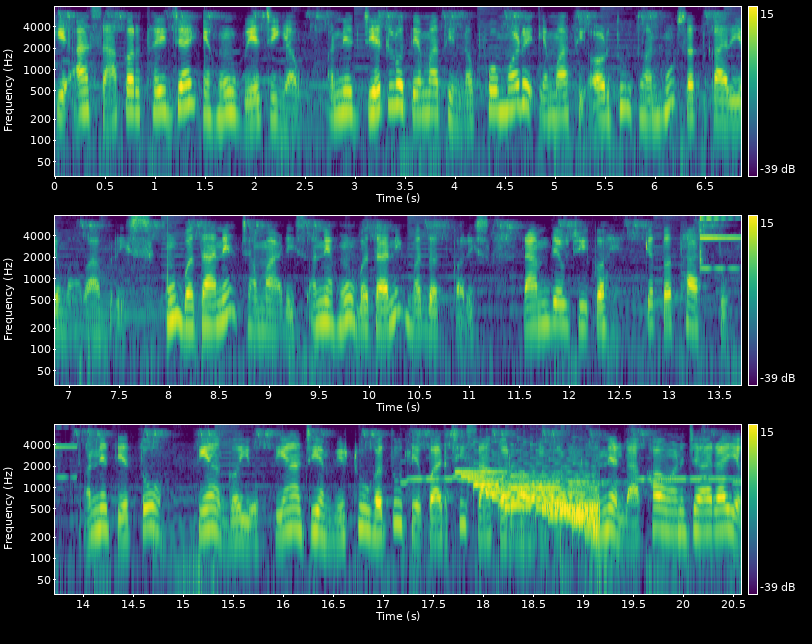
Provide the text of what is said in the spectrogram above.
કે આ સાકર થઈ જાય એ હું વેચી આવું. અને જેટલો તેમાંથી નફો મળે એમાંથી અડધું ધન હું સત્કાર્યમાં વાપરીશ. હું બધાને જમાડીશ અને હું બધાની મદદ કરીશ. રામદેવજી કહે કે તથાસ્તુ. અને તે તો ત્યાં ગયો. ત્યાં જે મીઠું હતું તે પાછી સાકર બની અને લાખા વણઝારાએ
